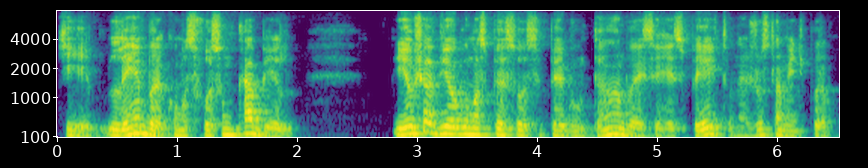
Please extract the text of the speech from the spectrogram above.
que lembra como se fosse um cabelo. E eu já vi algumas pessoas se perguntando a esse respeito, né, justamente por,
